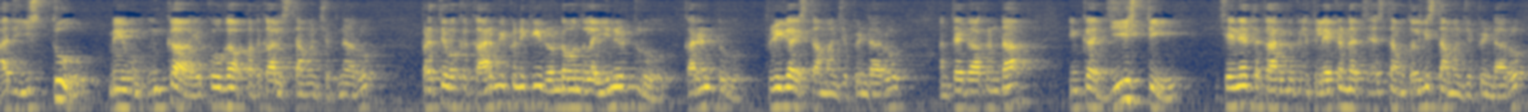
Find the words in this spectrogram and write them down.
అది ఇస్తూ మేము ఇంకా ఎక్కువగా పథకాలు ఇస్తామని చెప్పినారు. ప్రతి ఒక్క కార్మికునికి రెండు వందల యూనిట్లు కరెంటు ఫ్రీగా ఇస్తామని చెప్పిండారు. అంతేకాకుండా ఇంకా జీఎస్టీ చేనేత కార్మికులకి లేకుండా చేస్తాము తొలగిస్తామని చెప్పిండారు.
